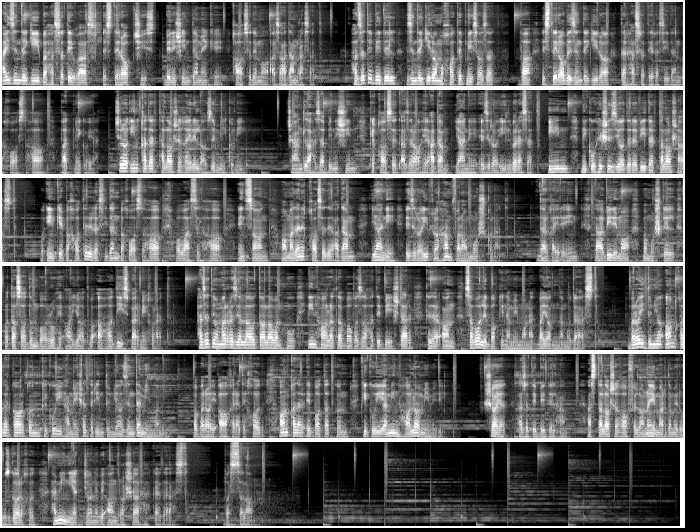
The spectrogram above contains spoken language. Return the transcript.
ای زندگی به حسرت وصل استراب چیست؟ بنشین دمه که قاصد ما از عدم رسد. حضرت بیدل زندگی را مخاطب می سازد و استراب زندگی را در حسرت رسیدن به خواسته ها بد می گوید. چرا اینقدر تلاش غیر لازم می کنی؟ چند لحظه بنشین که قاصد از راه عدم یعنی ازرائیل برسد. این نکوهش زیاده روی در تلاش است. و اینکه به خاطر رسیدن به خواسته ها و وصل ها انسان آمدن قاصد عدم یعنی اسرائیل را هم فراموش کند. در غیر این تعبیر ما به مشکل و تصادم با روح آیات و احادیث برمیخورد. حضرت عمر رضی الله تعالی عنه این حالت با وضاحت بیشتر که در آن سوال باقی نمیماند بیان نموده است. برای دنیا آنقدر کار کن که گویی همیشه در این دنیا زنده میمانی و برای آخرت خود آنقدر عبادت کن که گویی امین حالا میمیری. شاید حضرت بیدل هم از تلاش غافلانه مردم روزگار خود همین یک جانب آن را شرح کرده است. و السلام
